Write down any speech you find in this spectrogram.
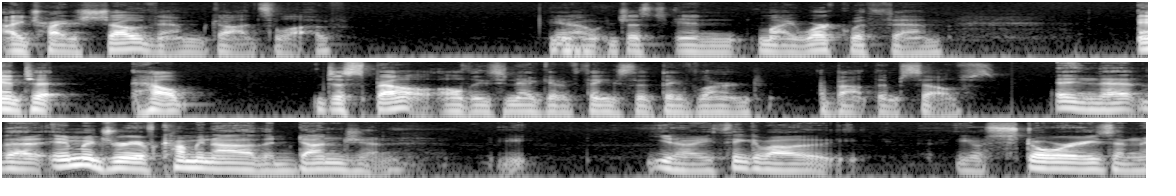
I try to show them God's love, you know, just in my work with them. and to help dispel all these negative things that they've learned about themselves. And that, that imagery of coming out of the dungeon, you, you know, you think about you know stories and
